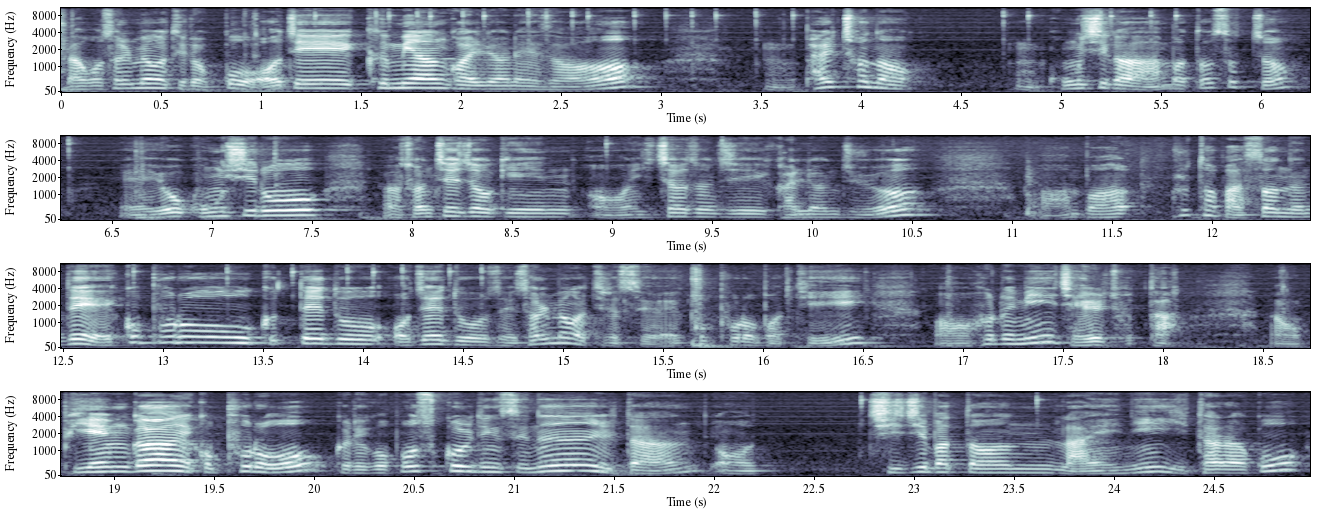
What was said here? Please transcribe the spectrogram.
라고 설명을 드렸고 어제 금양 관련해서 음, 8천억 음, 공시가 한번 떴었죠. 예, 요 공시로 어, 전체적인 어, 2차 전지 관련주 어, 한번 훑어봤었는데 에코프로 그때도 어제도 설명을 드렸어요. 에코프로 버티 어, 흐름이 제일 좋다. 어, BM과 에코프로 그리고 포스콜딩스는 일단 어, 지지받던 라인이 이탈하고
